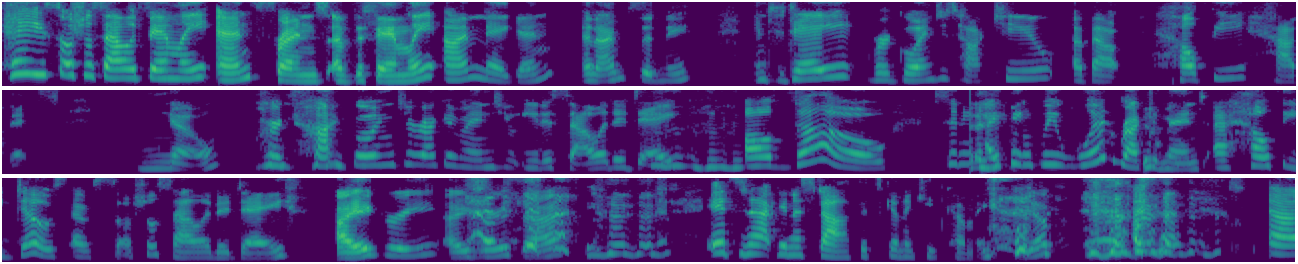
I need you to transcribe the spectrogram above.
Hey, Social Salad family and friends of the family. I'm Megan. And I'm Sydney. And today we're going to talk to you about healthy habits. No, we're not going to recommend you eat a salad a day, although, Sydney, I think we would recommend a healthy dose of social salad a day. I agree. I agree with that. it's not going to stop, it's going to keep coming. yep. uh,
